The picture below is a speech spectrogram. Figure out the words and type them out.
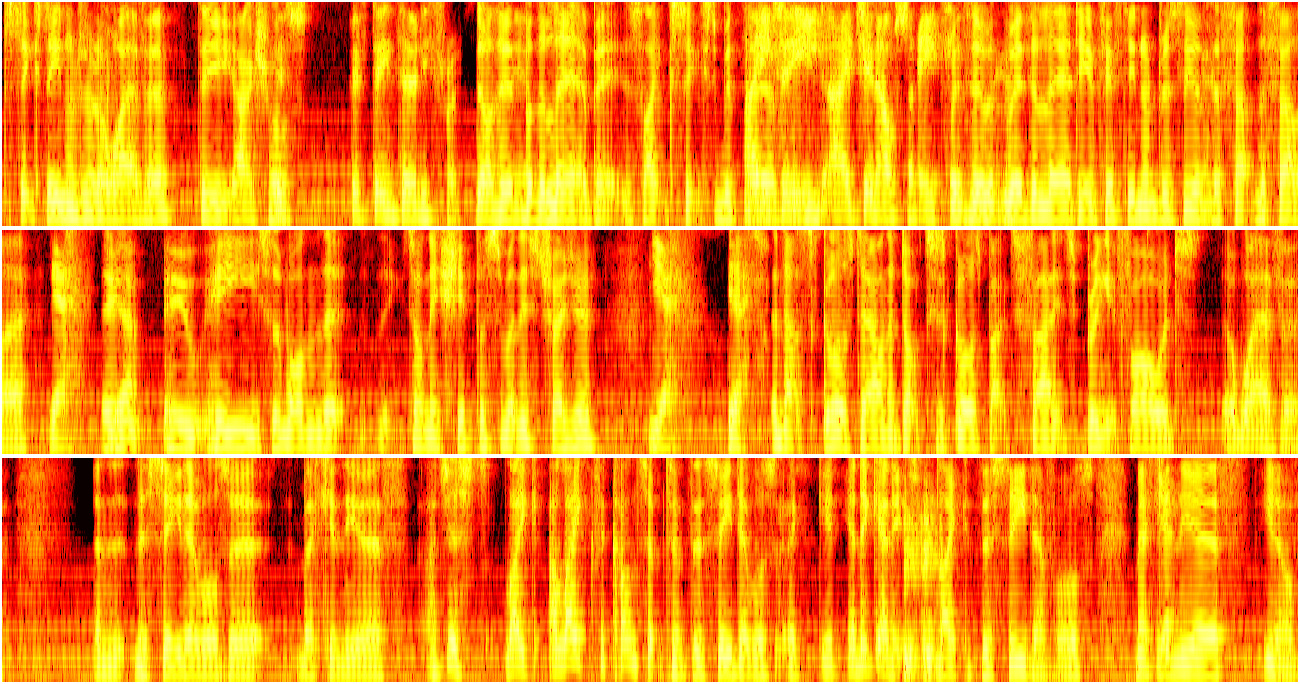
sixteen hundred or whatever. The actual. 1533. No, the, but the later bit it's like six with the 18, 1807. 18, with the with the lady in fifteen hundreds. The other the, the fella yeah, who Yeah. who he's the one that that's on his ship or something. This treasure. Yeah. Yes. yeah. and that goes down. The Doctor goes back to find it to bring it forward or whatever. And the, the Sea Devils are making the Earth. I just like I like the concept of the Sea Devils, uh, and again, it's like the Sea Devils making Yeah. the Earth. You know,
